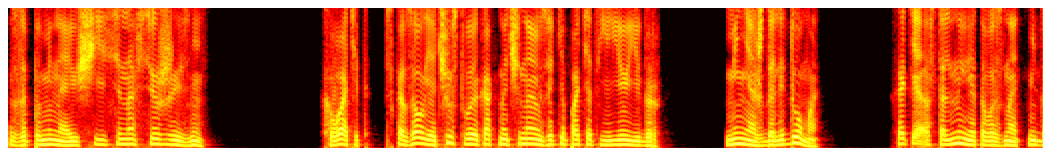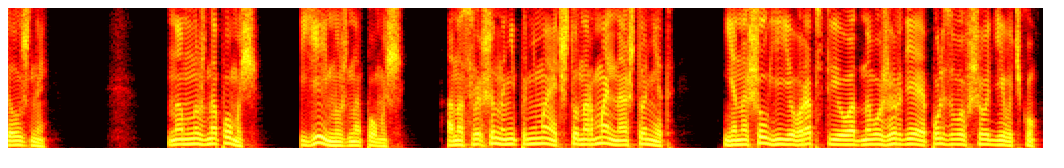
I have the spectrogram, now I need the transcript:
запоминающиеся на всю жизнь. «Хватит», — сказал я, чувствуя, как начинаю закипать от ее игр. «Меня ждали дома. Хотя остальные этого знать не должны. Нам нужна помощь. Ей нужна помощь. Она совершенно не понимает, что нормально, а что нет. Я нашел ее в рабстве у одного жердяя, пользовавшего девочку.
